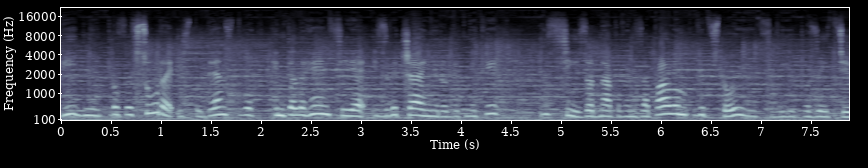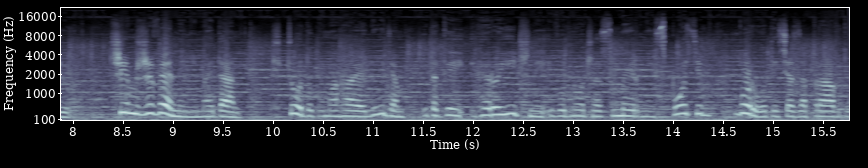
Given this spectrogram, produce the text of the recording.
бідні, професура і студентство, інтелігенція і звичайні робітники. Усі з однаковим запалом відстоюють свою позицію. Чим живе нині майдан? Що допомагає людям у такий героїчний і водночас мирний спосіб боротися за правду?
